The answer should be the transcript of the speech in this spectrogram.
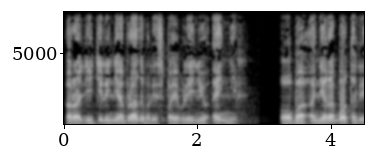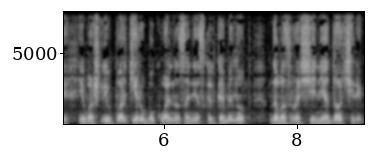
Родители не обрадовались появлению Энни. Оба они работали и вошли в квартиру буквально за несколько минут до возвращения дочери,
